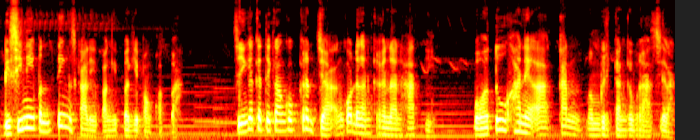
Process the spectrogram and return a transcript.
Di sini penting sekali bagi, bagi pengkhotbah. Sehingga ketika engkau kerja, engkau dengan kerendahan hati bahwa Tuhan yang akan memberikan keberhasilan.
